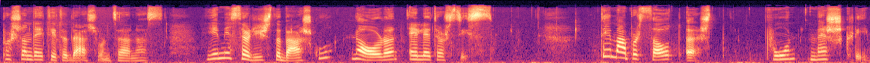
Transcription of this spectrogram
Përshëndetje të dashur nxënës. Jemi sërish së bashku në orën e letërsisë. Tema për sot është punë me shkrim.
